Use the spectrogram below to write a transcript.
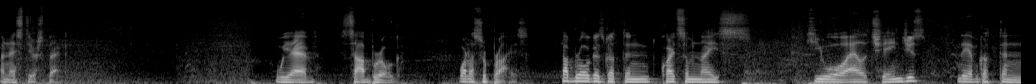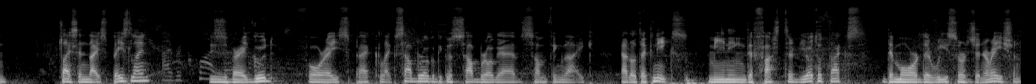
an S tier spec. We have Sub Rogue. What a surprise. Sub Rogue has gotten quite some nice QOL changes. They have gotten Slice and Dice baseline. This is very good for a spec like Sub Rogue because Sub Rogue have something like Shadow Techniques, meaning the faster the auto attacks, the more the resource generation.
